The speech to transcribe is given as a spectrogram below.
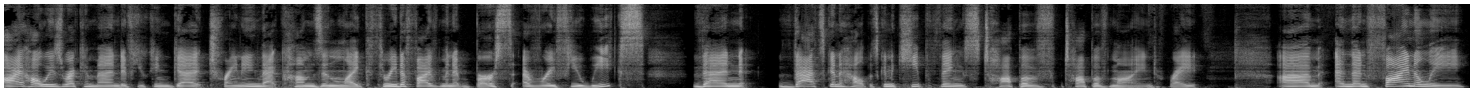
I always recommend if you can get training that comes in like three to five minute bursts every few weeks, then that's going to help. It's going to keep things top of top of mind, right? Um, and then finally,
